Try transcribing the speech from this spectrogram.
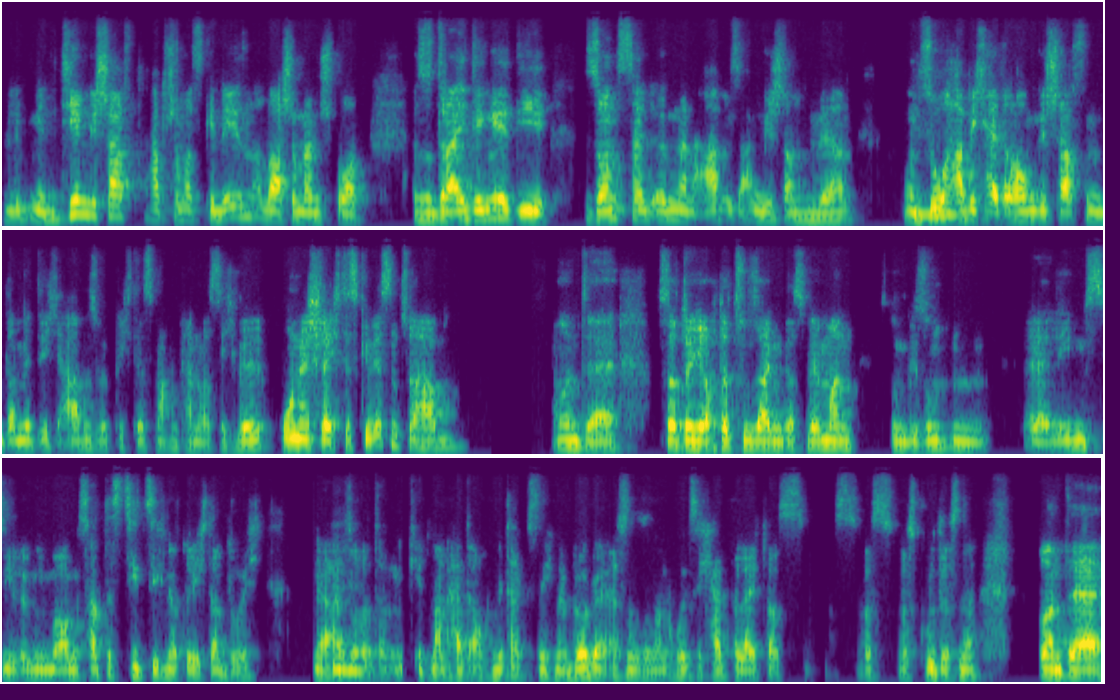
Meditieren geschafft, habe schon was gelesen und war schon beim Sport. Also drei Dinge, die sonst halt irgendwann abends angestanden wären. Und mhm. so habe ich halt Raum geschaffen, damit ich abends wirklich das machen kann, was ich will, ohne schlechtes Gewissen zu haben. Und äh, muss natürlich auch dazu sagen, dass wenn man so einen gesunden äh, Lebensstil irgendwie morgens hat, das zieht sich natürlich dann durch. Ja, also mhm. dann geht man halt auch mittags nicht mehr Burger essen, sondern holt sich halt vielleicht was, was, was, was Gutes. Ne? Und äh,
